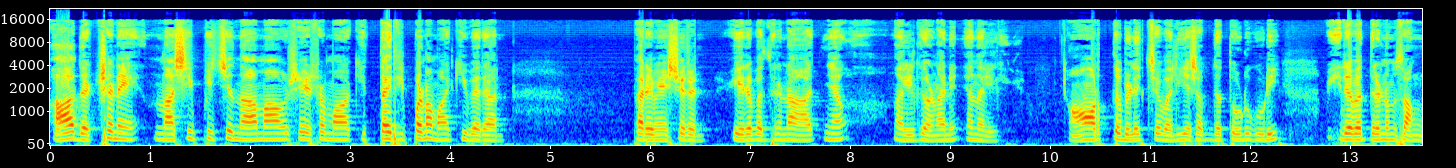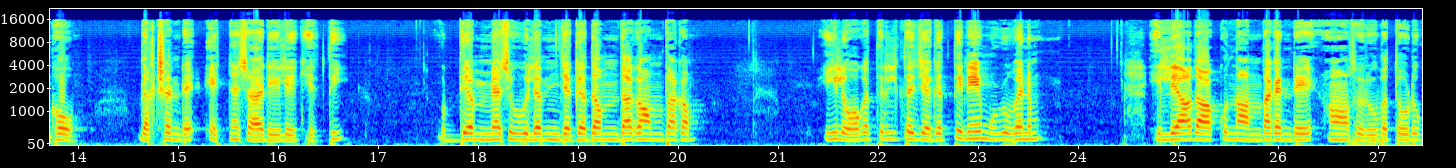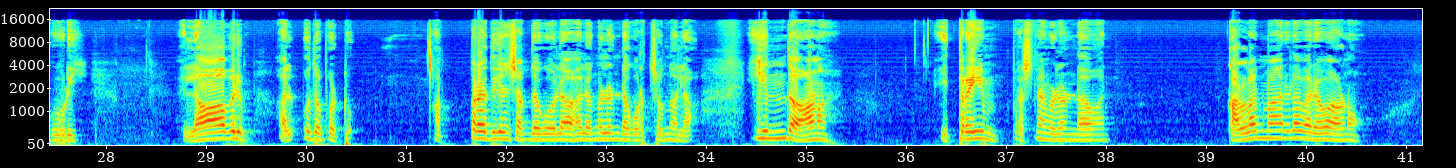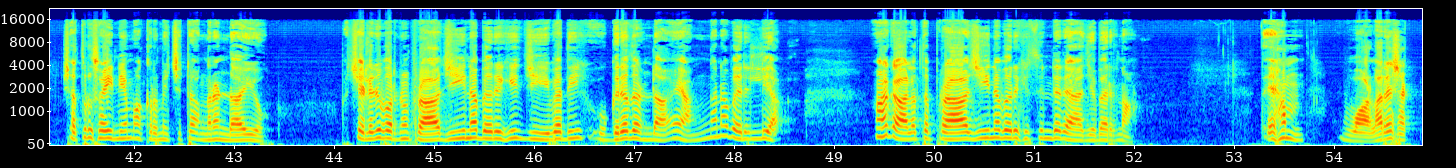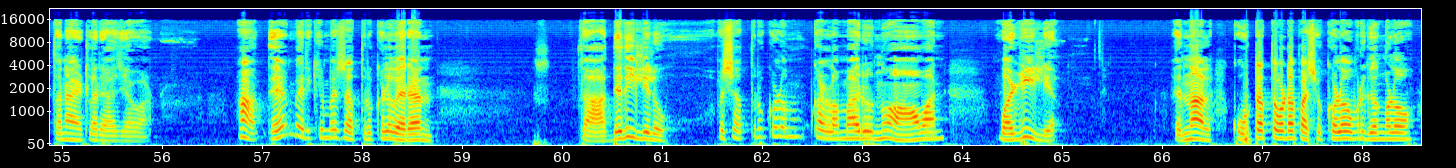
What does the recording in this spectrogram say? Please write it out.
ആ ദക്ഷനെ നശിപ്പിച്ച് നാമാവശേഷമാക്കി തരിപ്പണമാക്കി വരാൻ പരമേശ്വരൻ വീരഭദ്രന് ആജ്ഞ നൽകുകയാണ് അനുജ്ഞ നൽകി. ആർത്ത് വിളിച്ച് വലിയ ശബ്ദത്തോടു കൂടി വീരഭദ്രനും സംഘവും ദക്ഷന്റെ യജ്ഞശാലയിലേക്ക് എത്തി. ഉദ്യമ്യശൂലം ജഗതം തകം തകം. ഈ ലോകത്തിലത്തെ ജഗത്തിനെ മുഴുവനും ഇല്ലാതാക്കുന്ന അന്തകന്റെ ആ സ്വരൂപത്തോടു കൂടി എല്ലാവരും അത്ഭുതപ്പെട്ടു. അത്രയധികം ശബ്ദകോലാഹലങ്ങളുണ്ട് കുറച്ചൊന്നുമല്ല. എന്താണ് ഇത്രയും പ്രശ്നം ഇവിടെ ഉണ്ടാവാൻ കള്ളന്മാരുടെ വരവാണോ? ശത്രു സൈന്യം ആക്രമിച്ചിട്ട് അങ്ങനെ ഉണ്ടായോ? അപ്പം ചിലർ പറഞ്ഞു പ്രാചീന ബർഹി ജീവതി ഉഗ്രത ഉണ്ടായ അങ്ങനെ വരില്ല. ആ കാലത്ത് പ്രാചീന ബർഹിസിന്റെ രാജഭരണമാണ്. അദ്ദേഹം വളരെ ശക്തനായിട്ടുള്ള രാജാവാണ്. ആ അദ്ദേഹം ഭരിക്കുമ്പോൾ ശത്രുക്കൾ വരാൻ സാധ്യതയില്ലല്ലോ. അപ്പോൾ ശത്രുക്കളും കള്ളന്മാരും ഒന്നും ആവാൻ വഴിയില്ല. എന്നാൽ കൂട്ടത്തോടെ പശുക്കളോ മൃഗങ്ങളോ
